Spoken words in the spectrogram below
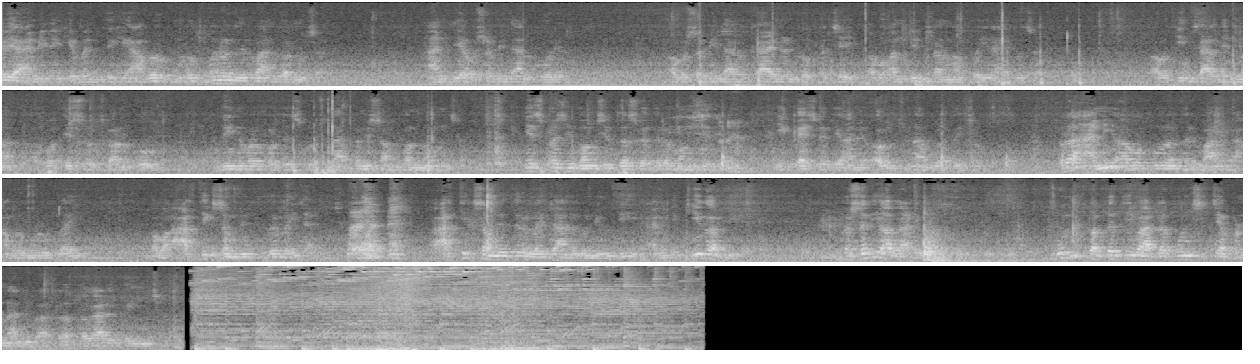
अहिले हामीले के भनेदेखि हाम्रो मुलुक पुनर्निर्माण गर्नु छ। हामीले अब संविधान कोर्यो अब संविधान कार्यान्वयनको पछि अब अन्तिम चरणमा गइरहेको छ। अब तिन चार दिनमा अब तेस्रो चरणको दुई नम्बर प्रदेशको चुनाव पनि सम्पन्न हुन्छ। त्यसपछि मङ्सिर दस गते र मङ्सिर एक्काइस गते हामी अरू चुनाव गर्दैछौँ। र हामी अब पुनर्निर्माण हाम्रो मुलुकलाई अब आर्थिक समृद्धितिर लैजाने छ आर्थिक समृद्धितिर लैजानको निम्ति हामीले के गर्ने? कसरी अगाडि बढ्ने? कुन पद्धतिबाट कुन शिक्षा प्रणालीबाट अगाडि गइन्छ?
